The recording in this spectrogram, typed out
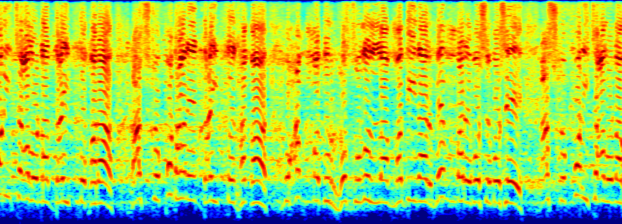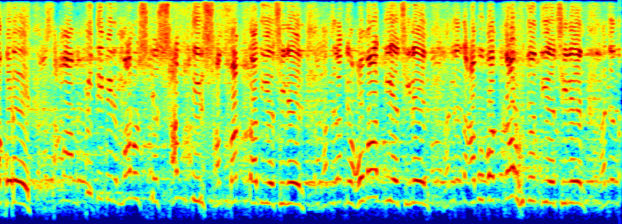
পরিচালনার দায়িত্ব করা, রাষ্ট্রপ্রধানের দায়িত্ব থাকা, মোহাম্মদুর রসুল্লাহ মদিনার মেম্বারে বসে বসে রাষ্ট্র পরিচালনা করে তাম পৃথিবীর মানুষকে শান্তির বার্তা দিয়েছিলেন হাজরত ওমা দিয়েছিলেন হাজরত আবু বাক্কার হুজুর দিয়েছিলেন হাজরত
